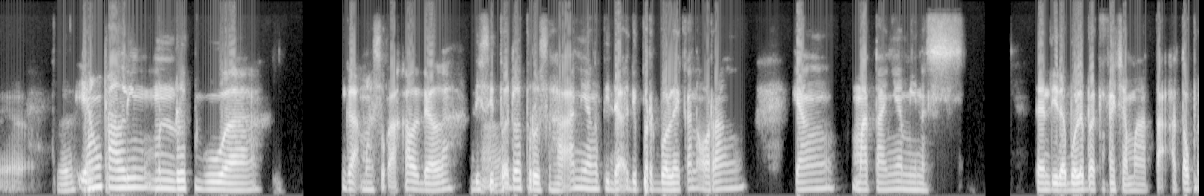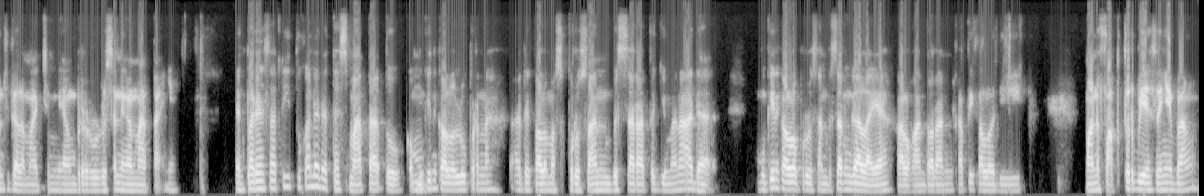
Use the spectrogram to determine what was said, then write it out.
ya. yang paling menurut gua nggak masuk akal adalah di situ adalah perusahaan yang tidak diperbolehkan orang yang matanya minus. Dan tidak boleh pakai kacamata ataupun segala macam yang berurusan dengan matanya. Dan pada saat itu kan ada tes mata tuh. Mungkin hmm. kalau lu pernah ada kalau masuk perusahaan besar atau gimana ada mungkin kalau perusahaan besar enggak lah ya kalau kantoran tapi kalau di manufaktur biasanya bang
